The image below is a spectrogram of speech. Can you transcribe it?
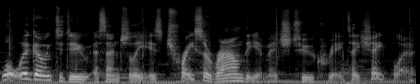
What we're going to do essentially is trace around the image to create a shape layer.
